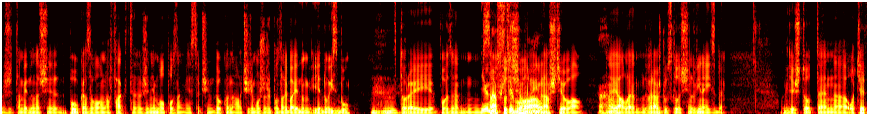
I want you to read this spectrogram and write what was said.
že tam jednoznačne poukazoval na fakt, že nemohol poznať miesto činu dokonale. Čiže možno, že poznal iba jednu, jednu izbu, mm-hmm. v ktorej, povedzme, ju sa navštevoval, ju navštevoval ale vraždu uskutočnil v inej izbe kdežto ten e, otec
